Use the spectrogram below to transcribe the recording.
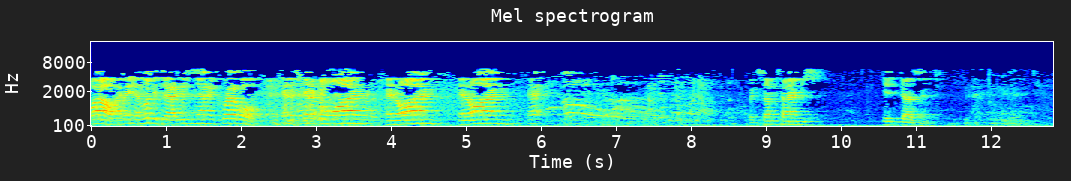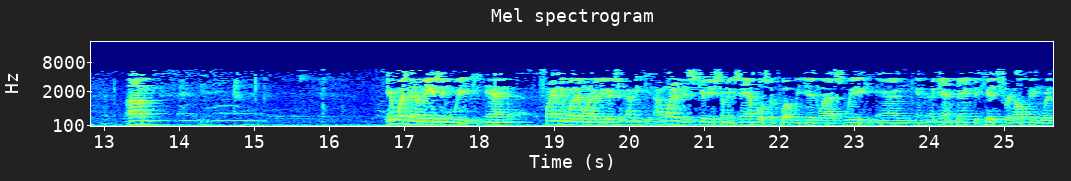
Wow, I mean, and look at that. Isn't that incredible? And it's going to go on and on and on. And but sometimes it doesn't. Um, it was an amazing week, and finally, what I want to do is, I mean, I want to just give you some examples of what we did last week, and, and again, thank the kids for helping with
